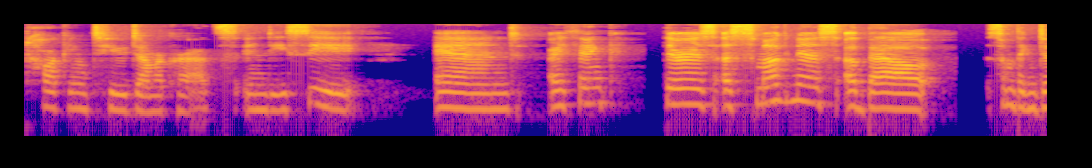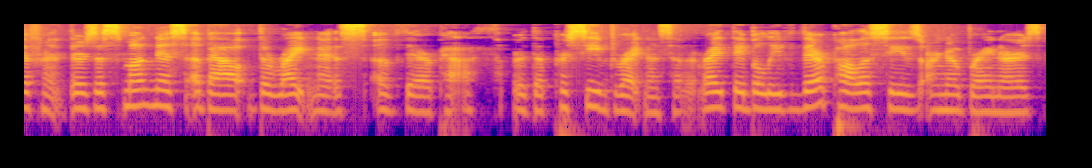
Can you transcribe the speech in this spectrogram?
talking to Democrats in DC. And I think there is a smugness about something different. There's a smugness about the rightness of their path or the perceived rightness of it, right? They believe their policies are no brainers.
